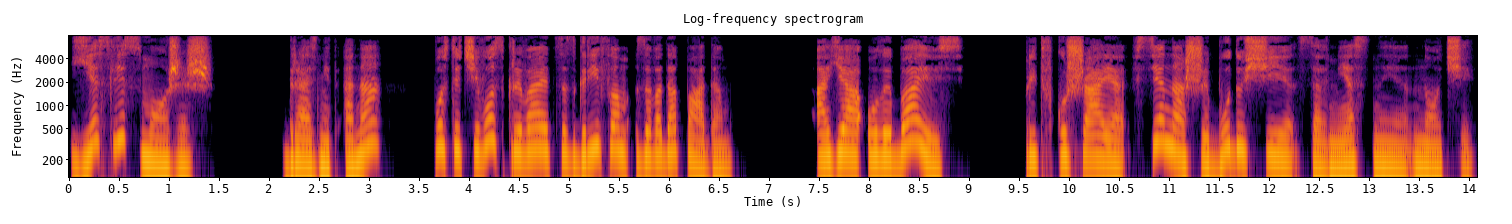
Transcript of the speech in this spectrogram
«Если сможешь», дразнит она, после чего скрывается с грифом за водопадом. А я улыбаюсь, предвкушая все наши будущие совместные ночи.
